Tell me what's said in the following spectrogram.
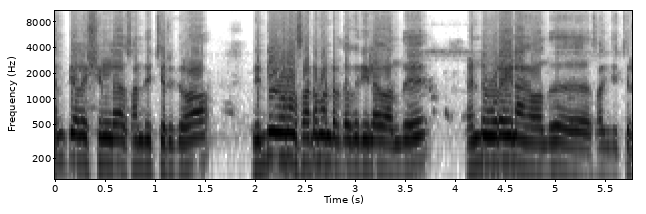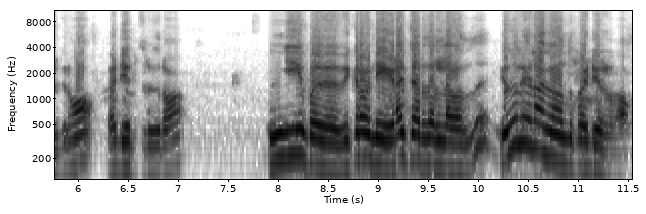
எம்பி எலெக்ஷனில் சந்திச்சிருக்கிறோம். திண்டிவனம் சட்டமன்ற தொகுதியில வந்து ரெண்டு முறை நாங்க வந்து சந்திச்சிருக்கிறோம் பேட்டி எடுத்திருக்கிறோம் இங்கேயும் இப்போ விக்கிரவாண்டி இடைத்தேர்தலில் வந்து இதுலயும் நாங்க வந்து போயிட்டிருக்கிறோம்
